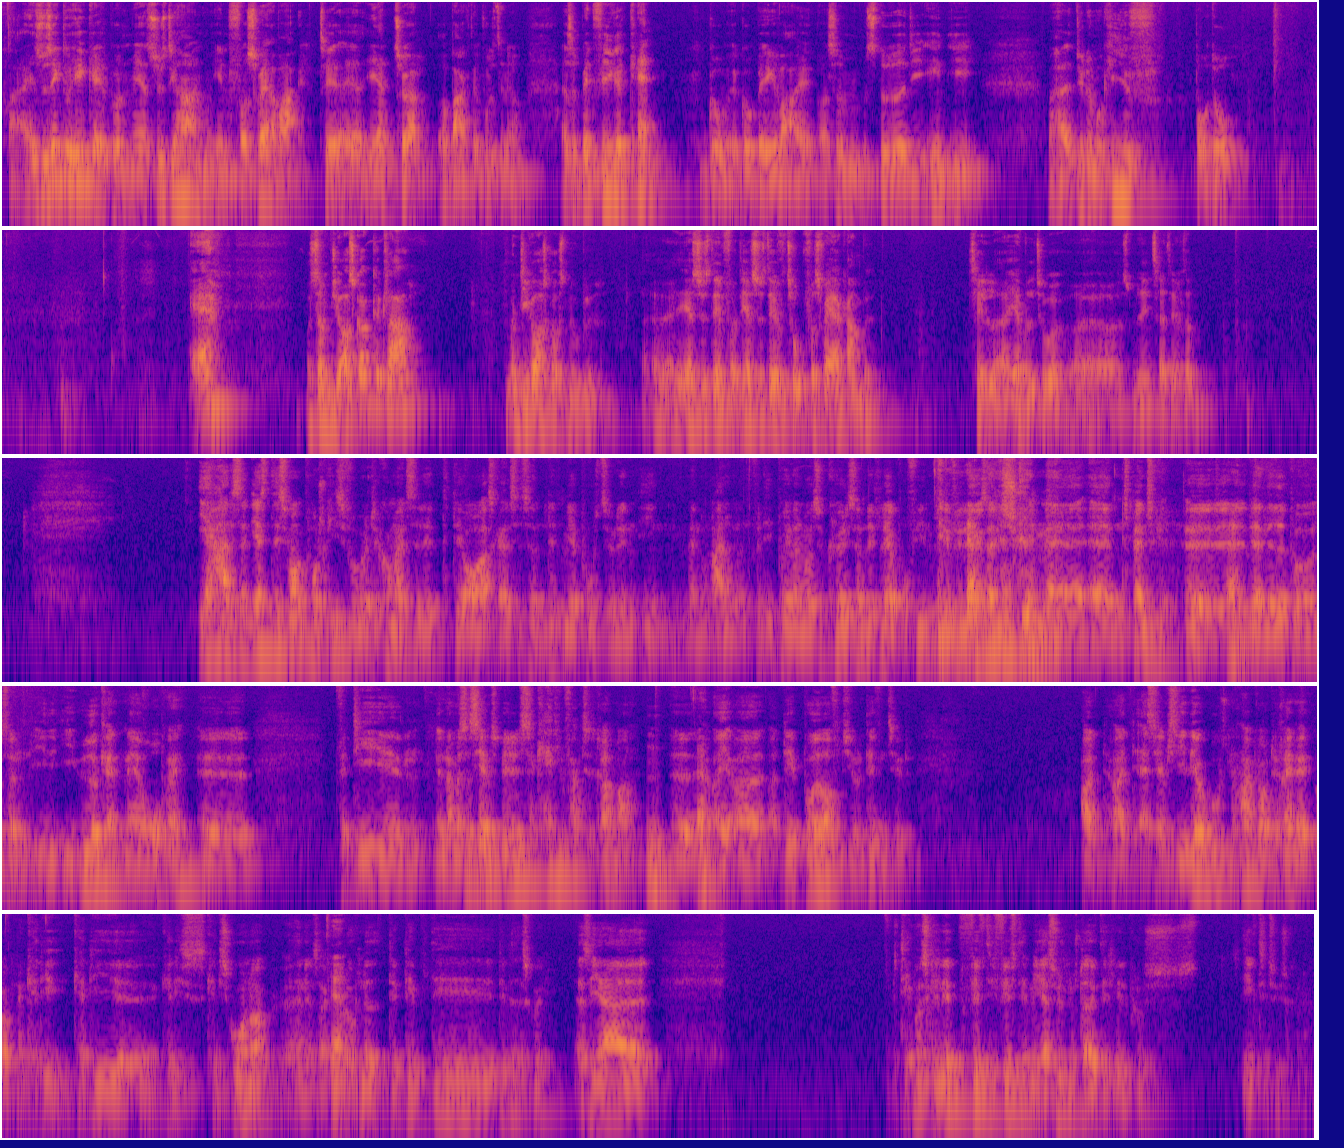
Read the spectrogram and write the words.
Nej, jeg synes ikke, du er helt galt på den, men jeg synes, de har en, en for svær vej til, at jeg, jeg tør at bakke det fuldstændig om. Altså, Benfica kan gå, gå begge veje, og så støder de ind i, hvad har jeg, Dynamo Kiev, Bordeaux. Ja, og som de også godt kan klare. Men de kan også godt snuble. Øh, Jeg synes, det er, for, jeg synes, det er to for svære kampe til, at jeg vil turde øh, smide indsats efter dem. Jeg har det sådan, jeg, det er som om portugisisk fodbold, det kommer altid lidt, det overrasker altid sådan lidt mere positivt, end, end man regner med. Fordi på en eller anden måde, så kører de sådan lidt flere profil. Måske fordi det ligger sådan i skyggen af, af den spanske, øh, Ja. dernede på sådan i yderkanten af Europa. Ikke? Øh, fordi øh, når man så ser dem spille, så kan de jo faktisk ret meget. Mm, Øh, ja. og, og, og det er både offensivt og defensivt. Og, og altså jeg vil sige, Leverkusen har gjort det rigtig, rigtig godt, men kan de, kan de, øh, kan de, kan de score nok, han har sagt, Ja. lukke ned? Det, det, det, det ved jeg sgu ikke. Altså jeg... Det er måske lidt 50-50, men jeg synes nu stadig, det er et lille plus. Ikke til tyskerne.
